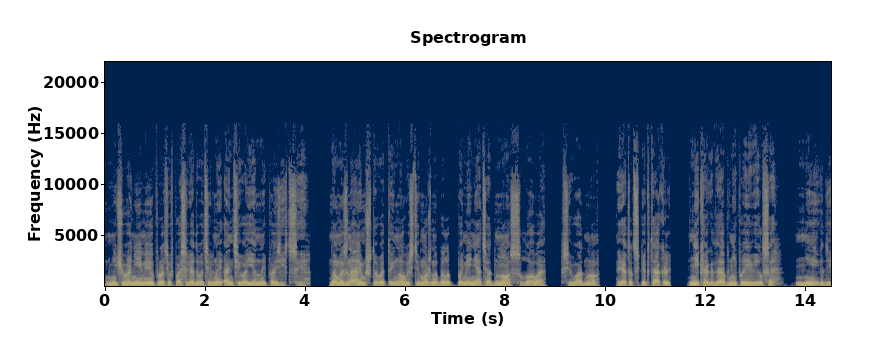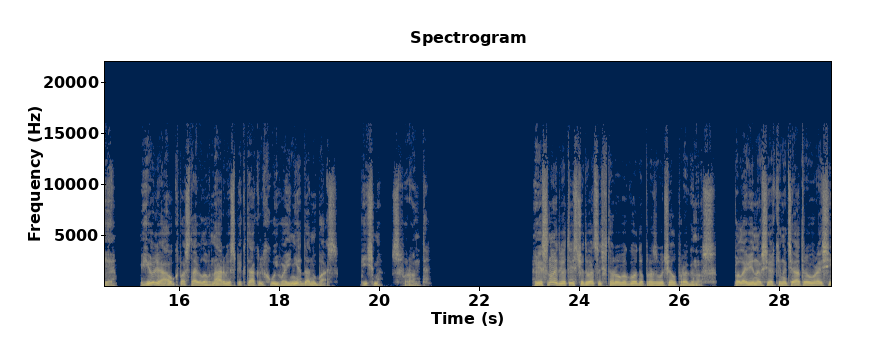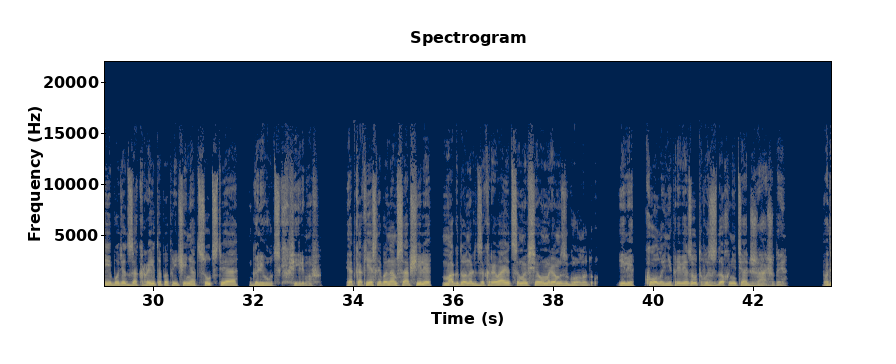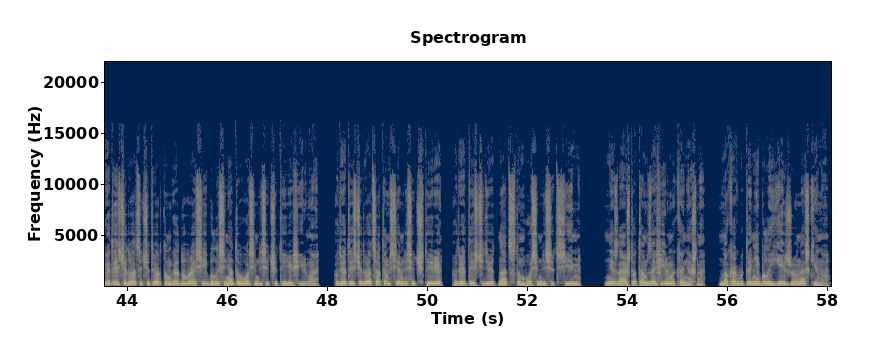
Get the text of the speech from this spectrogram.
Ничего не имею против последовательной антивоенной позиции. Но мы знаем, что в этой новости можно было поменять одно слово, всего одно, и этот спектакль никогда бы не появился. Нигде. Юлия Аук поставила в Нарве спектакль «Хуй войне. Донбасс». Письма с фронта. Весной 2022 года прозвучал прогноз. Половина всех кинотеатров в России будет закрыта по причине отсутствия голливудских фильмов. Это как если бы нам сообщили «Макдональд закрывается, мы все умрем с голоду». Или «Колы не привезут, вы сдохнете от жажды». В 2024 году в России было снято 84 фильма в 2020-м 74, в 2019-м 87. Не знаю, что там за фильмы, конечно, но как бы то ни было, есть же у нас кино.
